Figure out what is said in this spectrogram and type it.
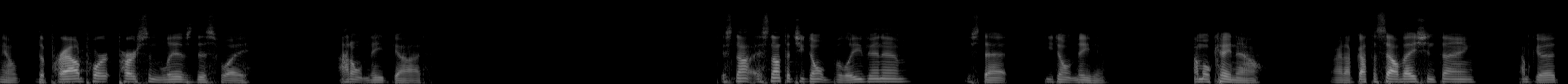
You know, the proud person lives this way. I don't need God. It's not, it's not that you don't believe in him, it's that you don't need him. I'm okay now. All right, I've got the salvation thing. I'm good.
